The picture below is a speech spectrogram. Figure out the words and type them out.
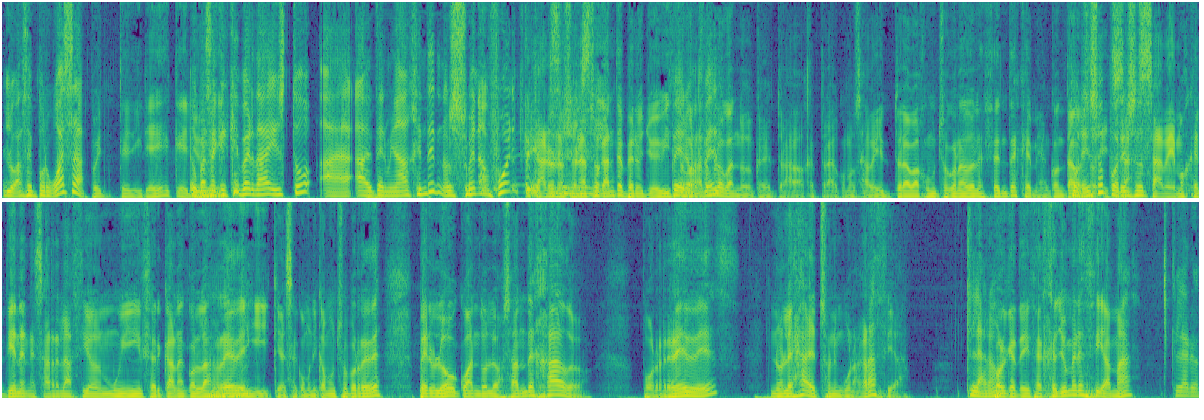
lo hace por WhatsApp. Pues te diré que Lo que pasa he que es que es verdad, esto a, a determinada gente nos suena fuerte. Claro, no Sí, suena sí. chocante, pero yo he visto, Pero, por ejemplo, ver. cuando, que trabaja- tra- como sabéis, trabajo mucho con adolescentes que me han contado Por eso, por eso. sabemos que tienen esa relación muy cercana con las redes y que se comunica mucho por redes, pero luego cuando los han dejado por redes, no les ha hecho ninguna gracia. Claro. Porque te dices que yo merecía más. Claro.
